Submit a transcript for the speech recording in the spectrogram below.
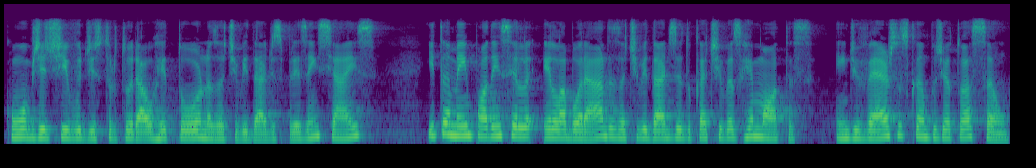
com o objetivo de estruturar o retorno às atividades presenciais, e também podem ser elaboradas atividades educativas remotas, em diversos campos de atuação,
